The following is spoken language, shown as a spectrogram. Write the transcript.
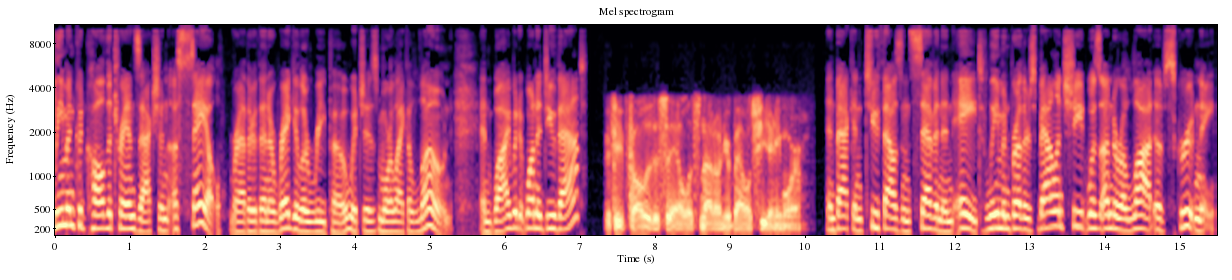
Lehman could call the transaction a sale rather than a regular repo, which is more like a loan. And why would it want to do that? If you've called it a sale, it's not on your balance sheet anymore. And back in 2007 and 8, Lehman Brothers' balance sheet was under a lot of scrutiny.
